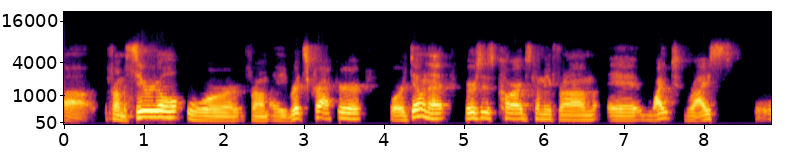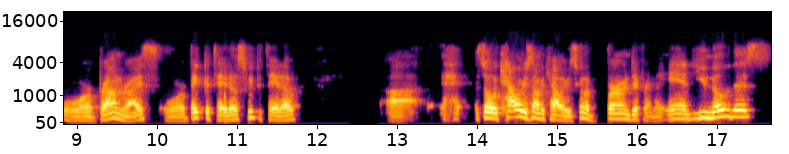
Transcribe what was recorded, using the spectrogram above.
uh, from a cereal or from a Ritz cracker or a donut versus carbs coming from a white rice or brown rice or baked potato, sweet potato. Uh, so a calorie is not a calorie. It's going to burn differently, and you know this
